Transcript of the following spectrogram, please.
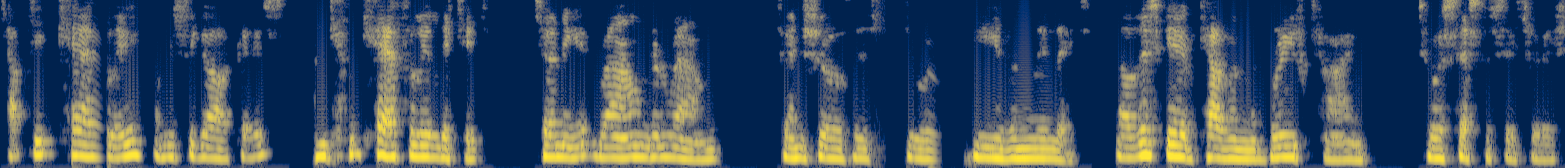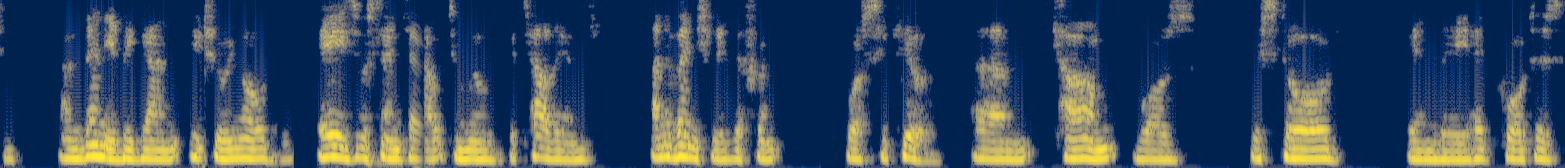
tapped it carefully on his cigar case, and carefully lit it, turning it round and round to ensure that they were evenly lit. Now, this gave Cavan a brief time to assess the situation, and then he began issuing orders. Aides were sent out to move battalions, and eventually the front was secured. Um, calm was restored in the headquarters,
